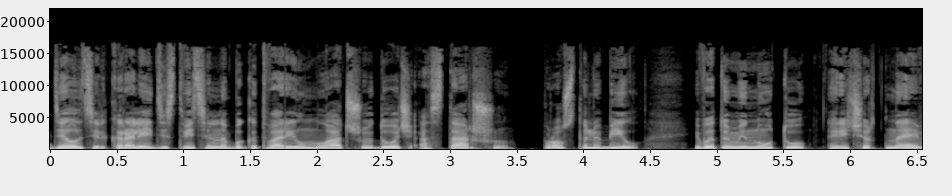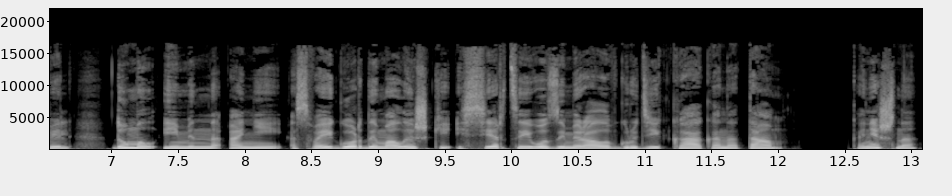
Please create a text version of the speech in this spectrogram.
Делатель королей действительно боготворил младшую дочь, а старшую просто любил. И в эту минуту Ричард Невиль думал именно о ней, о своей гордой малышке, и сердце его замирало в груди, как она там. Конечно,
